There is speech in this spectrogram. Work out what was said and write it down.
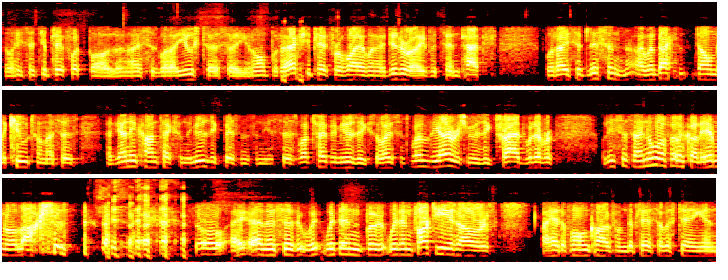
So he said, "You play football?" And I said, "Well, I used to." Said, "You know, but I actually played for a while when I did arrive at St. Pat's." But I said, listen, I went back down the queue to him. I says, have you any contacts in the music business? And he says, what type of music? So I said, well, the Irish music, trad, whatever. Well, he says, I know a fellow called Eamonn O'Loughlin. so, I, and I said, within within 48 hours, I had a phone call from the place I was staying in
